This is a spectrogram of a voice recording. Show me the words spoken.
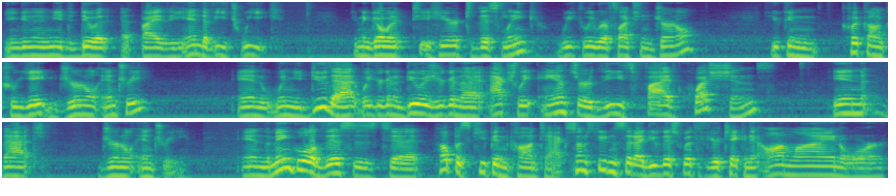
you're going to need to do it at, by the end of each week. You're going to go to here to this link, Weekly Reflection Journal. You can click on Create Journal Entry. And when you do that, what you're going to do is you're going to actually answer these five questions in that journal entry. And the main goal of this is to help us keep in contact. Some students that I do this with, if you're taking it online or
